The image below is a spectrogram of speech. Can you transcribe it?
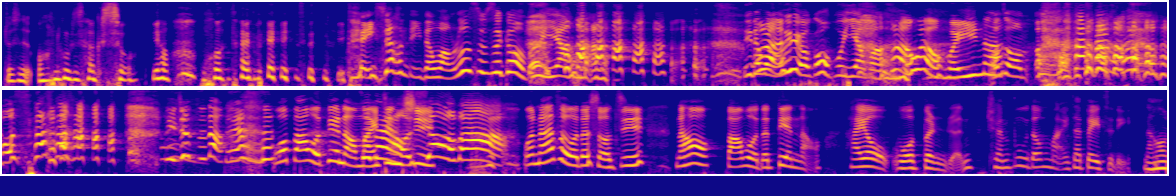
就是网络上说要窝在被子里。等一下，你的网络是不是跟我不一样啊？你的网络有跟我不一样吗？不然 会有回音呢？我怎么？不是。你就知道，我把我电脑埋进去，笑了吧？我拿着我的手机，然后把我的电脑还有我本人全部都埋在被子里，然后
